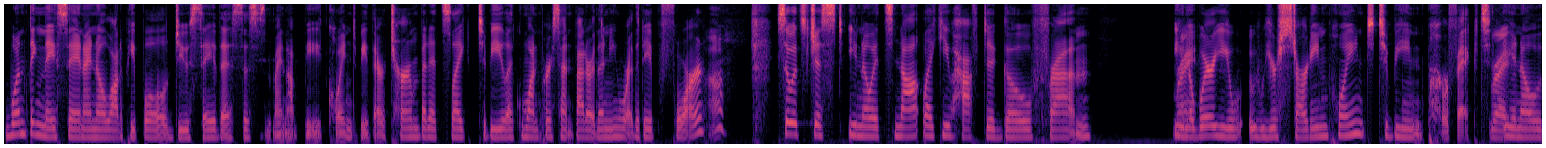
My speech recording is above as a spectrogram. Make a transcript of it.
one thing they say, and I know a lot of people do say this, this might not be coined to be their term, but it's like to be like 1% better than you were the day before. Oh. So it's just, you know, it's not like you have to go from, you know, where you, your starting point to being perfect, Right. you know,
